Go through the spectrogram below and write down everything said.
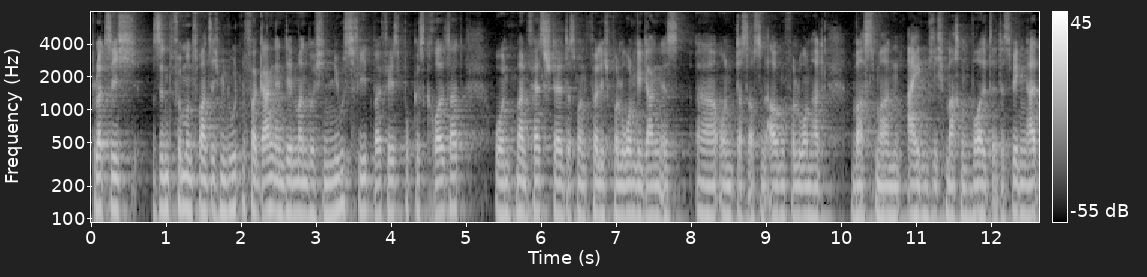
plötzlich sind 25 Minuten vergangen, in denen man durch den Newsfeed bei Facebook gescrollt hat und man feststellt, dass man völlig verloren gegangen ist äh, und das aus den Augen verloren hat, was man eigentlich machen wollte. Deswegen halt,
